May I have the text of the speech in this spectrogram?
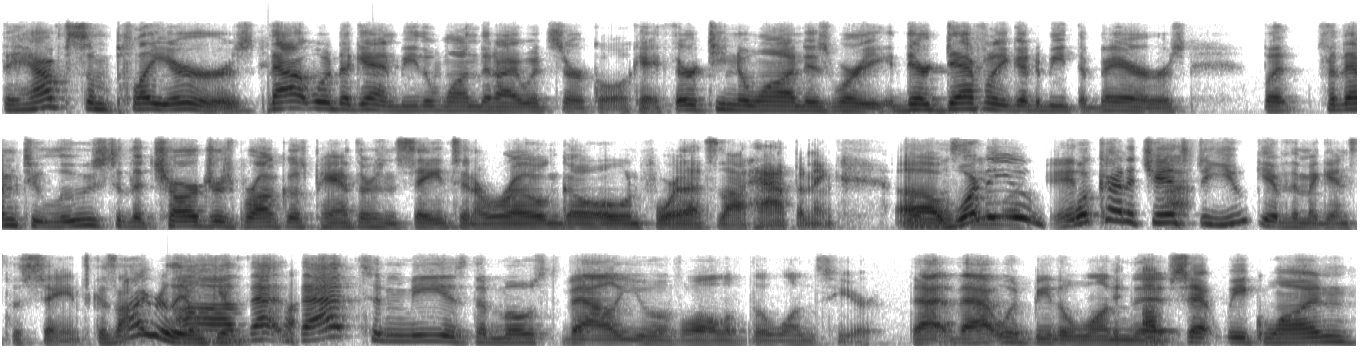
They have some players. That would again be the one that I would circle. Okay, 13 to 1 is where you, they're definitely going to beat the Bears, but for them to lose to the Chargers, Broncos, Panthers and Saints in a row and go 0 and 4, that's not happening. Uh, what do you it. what kind of chance do you give them against the Saints? Cuz I really don't Uh, give them that that to me is the most value of all of the ones here. That that would be the one that upset week 1.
